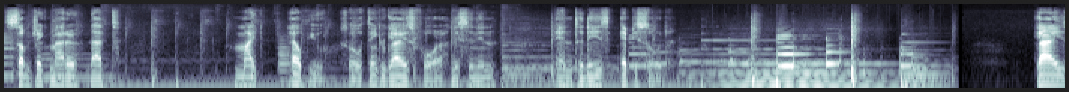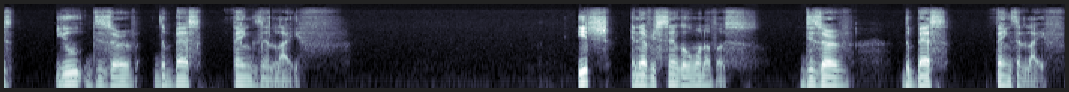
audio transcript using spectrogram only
subject matter that might help you. So, thank you guys for listening in today's episode. Guys, you deserve the best things in life. Each and every single one of us deserve the best things in life.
